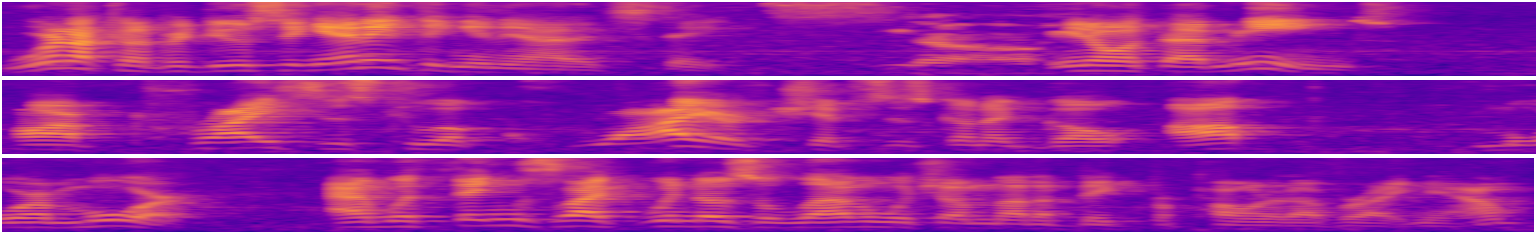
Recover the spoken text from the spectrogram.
we're not going to be producing anything in the United States. No. You know what that means? Our prices to acquire chips is going to go up more and more. And with things like Windows 11, which I'm not a big proponent of right now,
